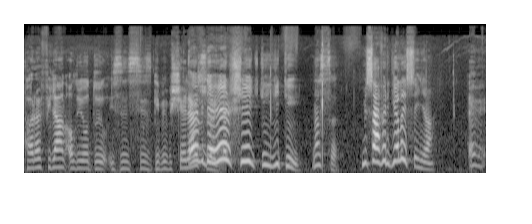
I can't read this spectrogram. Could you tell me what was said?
para filan alıyordu izinsiz gibi bir şeyler Evde söylüyor. her şey gitti. Nasıl? Misafir gelirsin ya. Evet.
